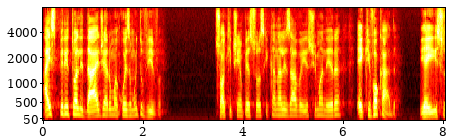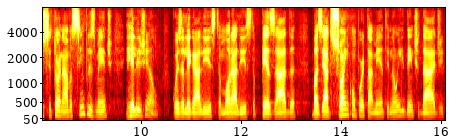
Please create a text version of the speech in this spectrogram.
a espiritualidade era uma coisa muito viva. Só que tinha pessoas que canalizavam isso de maneira equivocada. E aí isso se tornava simplesmente religião. Coisa legalista, moralista, pesada, baseada só em comportamento e não em identidade,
